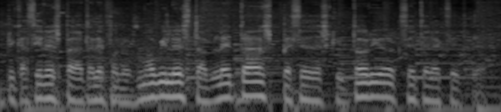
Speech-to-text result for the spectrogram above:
Aplicaciones para teléfonos móviles, tabletas, PC de escritorio, etcétera, etcétera.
